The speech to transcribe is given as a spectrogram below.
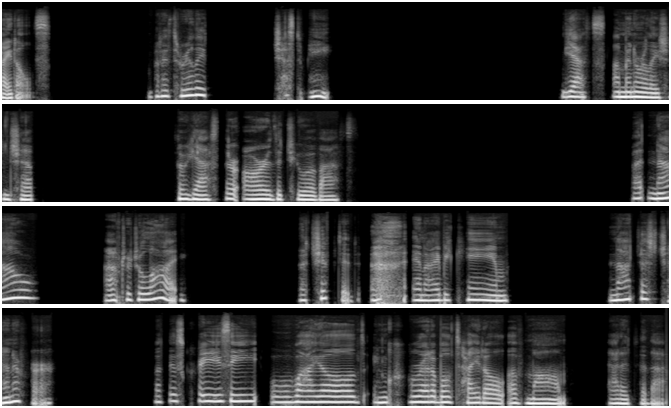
titles, but it's really just me. Yes, I'm in a relationship. So, yes, there are the two of us. But now, after July, that shifted and I became not just Jennifer, but this crazy, wild, incredible title of mom added to that.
